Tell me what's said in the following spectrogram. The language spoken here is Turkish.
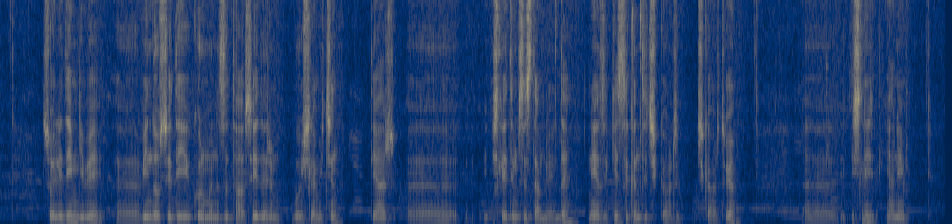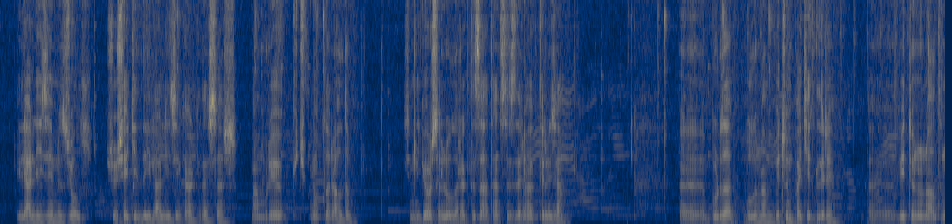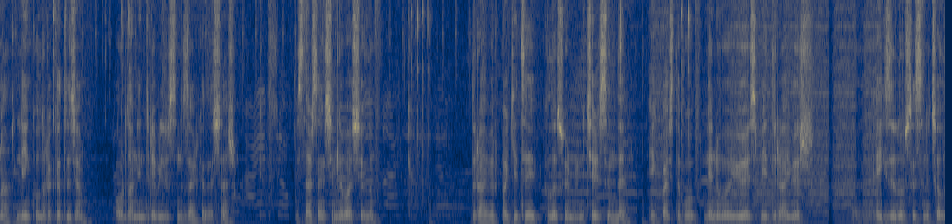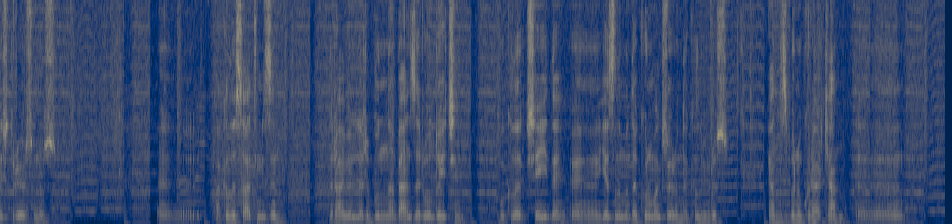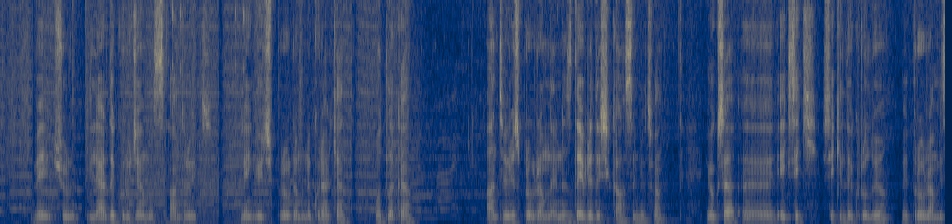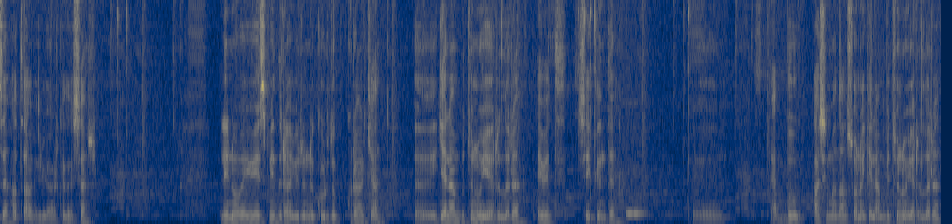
Söylediğim gibi e, Windows 7'yi kurmanızı tavsiye ederim bu işlem için. Diğer e, işletim sistemlerinde ne yazık ki sıkıntı çıkar, çıkartıyor. E, yani ilerleyeceğimiz yol şu şekilde ilerleyecek arkadaşlar. Ben buraya küçük notlar aldım. Şimdi görsel olarak da zaten sizlere aktaracağım. Ee, burada bulunan bütün paketleri e, videonun altına link olarak atacağım. Oradan indirebilirsiniz arkadaşlar. İsterseniz şimdi başlayalım. Driver paketi klasörünün içerisinde ilk başta bu Lenovo USB Driver e, exe dosyasını çalıştırıyorsunuz. E, akıllı saatimizin driverları bununla benzer olduğu için bu şeyi de e, yazılımı da kurmak zorunda kalıyoruz. Yalnız bunu kurarken e, ve şu ileride kuracağımız Android Language programını kurarken mutlaka antivirüs programlarınız devre dışı kalsın lütfen. Yoksa e, eksik şekilde kuruluyor ve program bize hata veriyor arkadaşlar. Lenovo USB driver'ını kurduk kurarken e, gelen bütün uyarılara evet şeklinde e, yani bu aşamadan sonra gelen bütün uyarılara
